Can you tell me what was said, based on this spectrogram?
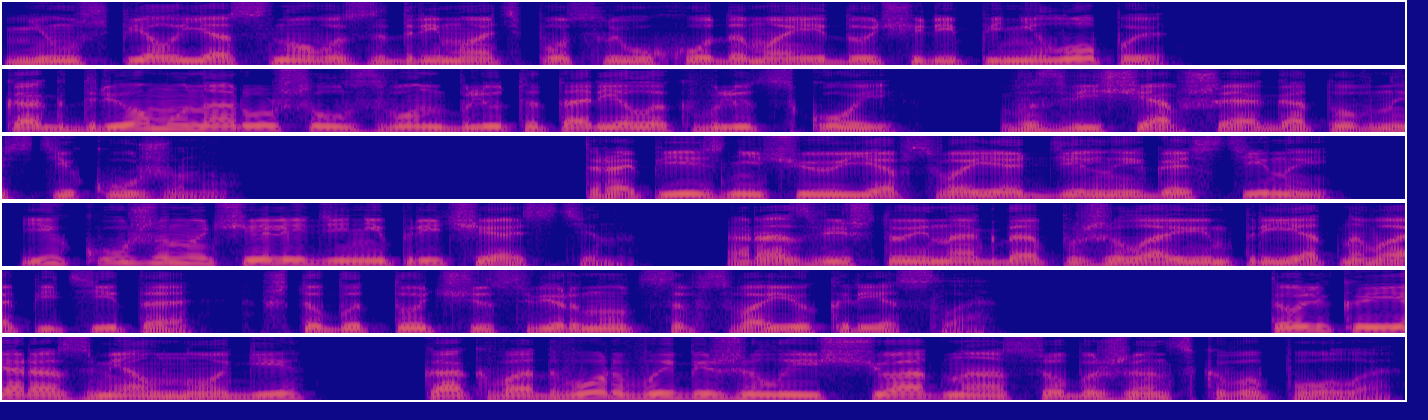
Не успел я снова задремать после ухода моей дочери Пенелопы, как дрему нарушил звон блюд тарелок в людской, возвещавший о готовности к ужину. Трапезничаю я в своей отдельной гостиной и к ужину челяди не причастен, разве что иногда пожелаю им приятного аппетита, чтобы тотчас вернуться в свое кресло. Только я размял ноги, как во двор выбежала еще одна особа женского пола.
